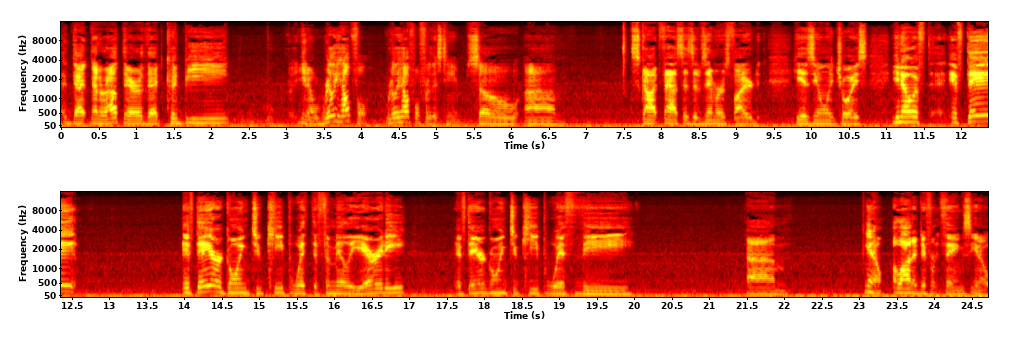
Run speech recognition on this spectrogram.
that that are out there that could be, you know, really helpful, really helpful for this team. So um, Scott Fast says if Zimmer is fired, he is the only choice. You know, if if they if they are going to keep with the familiarity, if they are going to keep with the, um, you know, a lot of different things, you know,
